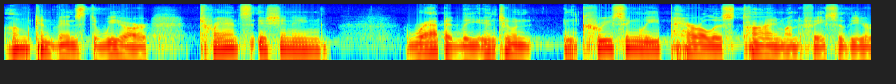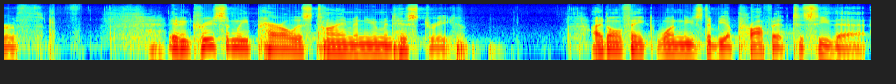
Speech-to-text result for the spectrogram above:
I'm convinced that we are transitioning rapidly into an increasingly perilous time on the face of the earth. An increasingly perilous time in human history. I don't think one needs to be a prophet to see that.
